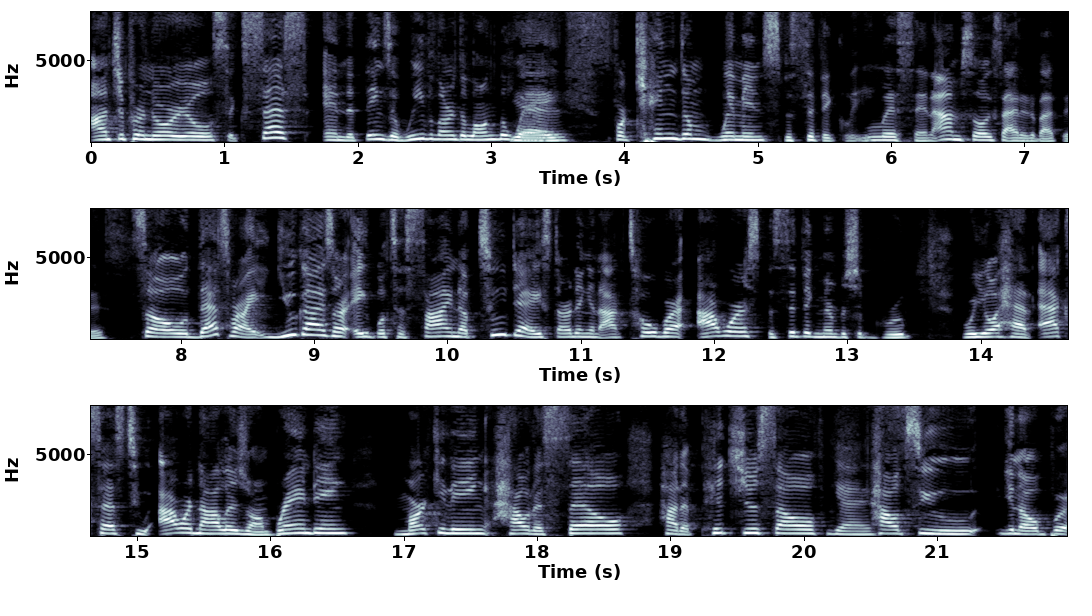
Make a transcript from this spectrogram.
entrepreneurial success and the things that we've learned along the way for kingdom women specifically. Listen, I'm so excited about this. So that's right. You guys are able to sign up today, starting in October, our specific membership group where you'll have access to our knowledge on branding, marketing, how to sell, how to pitch yourself, Yes. how to, you know, br-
